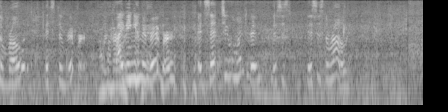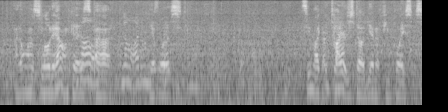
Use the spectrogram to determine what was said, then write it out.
The road. It's the river. We're driving in the river. It said 200. This is this is the road. I don't want to slow down because Oh. uh, No, I don't it was- it seemed like our tires dug in a few places.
